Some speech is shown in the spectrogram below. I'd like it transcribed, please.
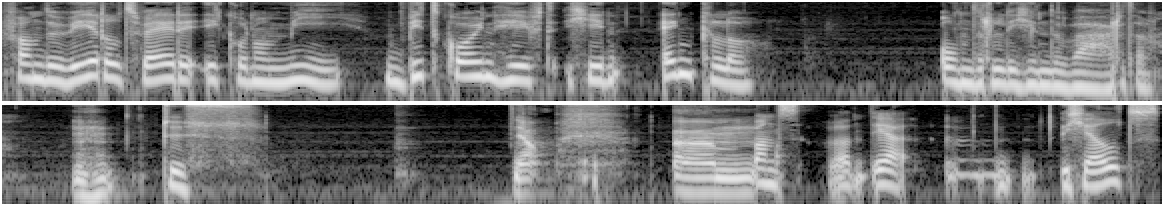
van de wereldwijde economie. Bitcoin heeft geen enkele onderliggende waarde. Mm -hmm. Dus. Ja. Um, want, want ja, geld,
